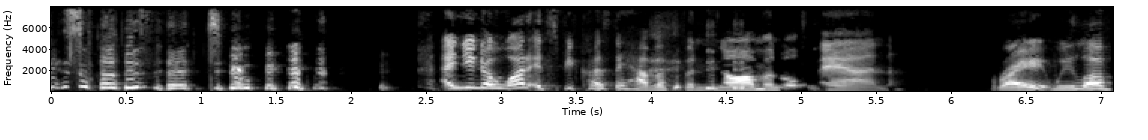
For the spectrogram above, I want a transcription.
as well as they're doing. And you know what? It's because they have a phenomenal fan. Right? We love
